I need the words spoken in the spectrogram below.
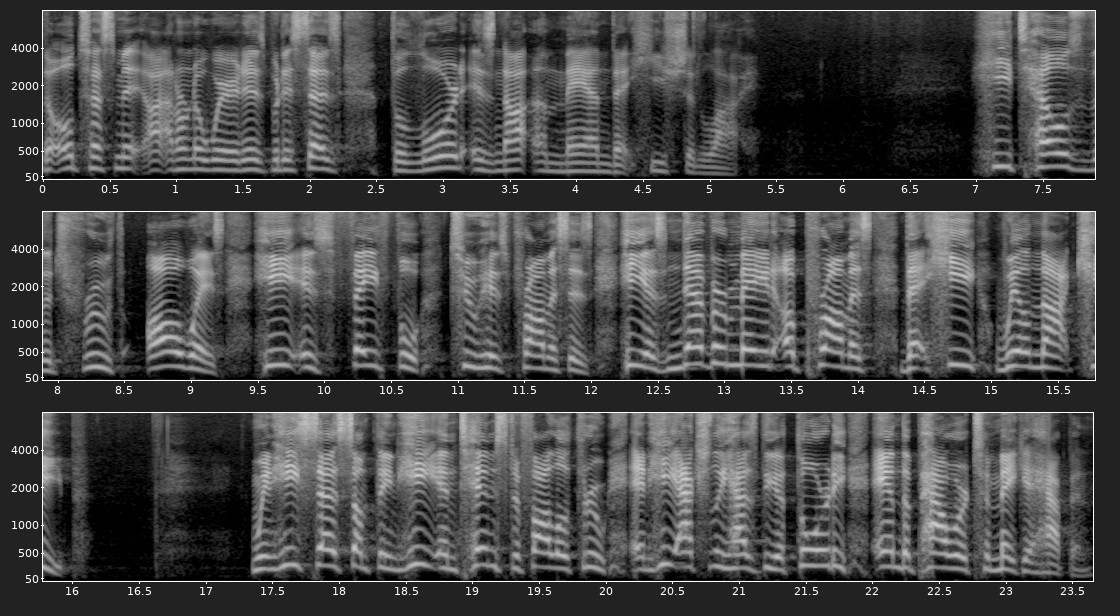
The Old Testament, I don't know where it is, but it says, The Lord is not a man that he should lie. He tells the truth always. He is faithful to his promises. He has never made a promise that he will not keep. When he says something, he intends to follow through, and he actually has the authority and the power to make it happen.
